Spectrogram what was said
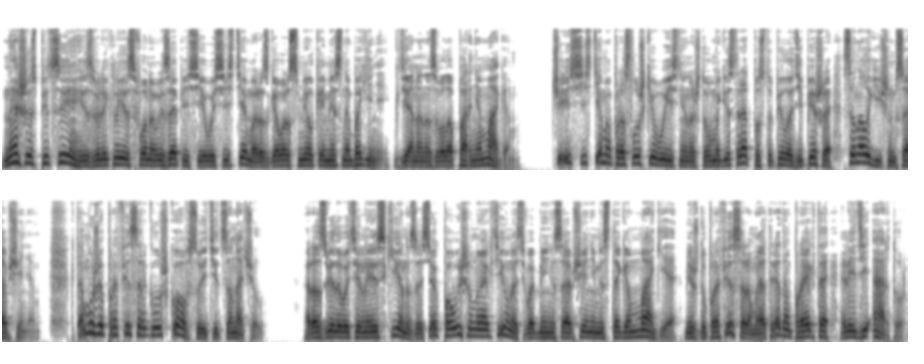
Наши спецы извлекли из фоновых записей его системы разговор с мелкой местной богиней, где она назвала парня магом. Через системы прослушки выяснено, что в магистрат поступила депеша с аналогичным сообщением. К тому же профессор Глушков суетиться начал. Разведывательный скин засек повышенную активность в обмене сообщениями с тегом «Магия» между профессором и отрядом проекта «Леди Артур».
